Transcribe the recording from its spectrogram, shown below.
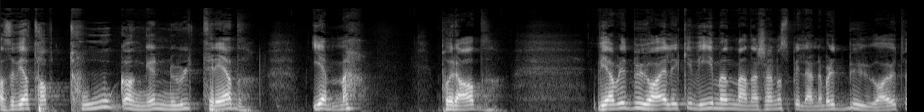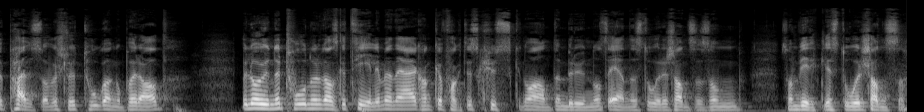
Altså, vi har tapt to ganger 0-3 hjemme på rad. Vi har blitt bua, eller ikke vi, men manageren og spillerne blitt bua ut ved pause over slutt to ganger på rad. Vi lå under 2-0 ganske tidlig, men jeg kan ikke faktisk huske noe annet enn Brunos ene store sjanse som, som virkelig stor sjanse.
